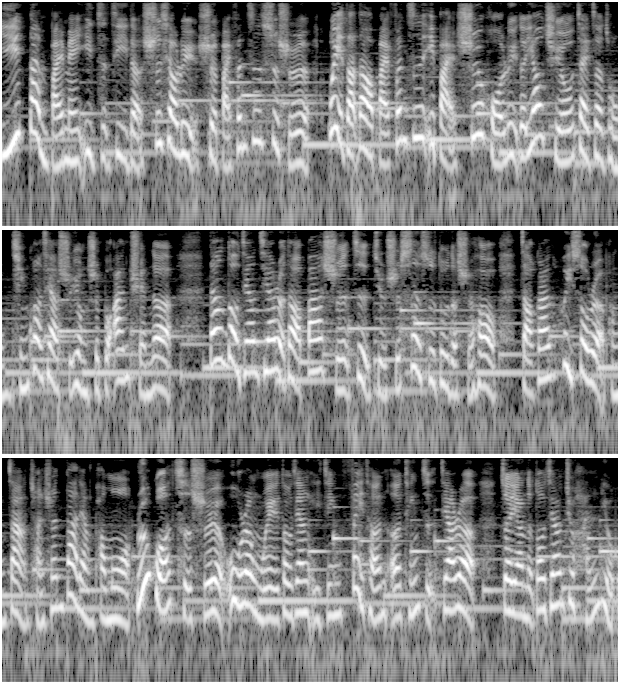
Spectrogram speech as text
胰蛋白酶抑制剂的失效率是百分之四十，未达到百。百分之一百失活率的要求，在这种情况下使用是不安全的。当豆浆加热到八十至九十摄氏度的时候，枣干会受热膨胀，产生大量泡沫。如果此时误认为豆浆已经沸腾而停止加热，这样的豆浆就含有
